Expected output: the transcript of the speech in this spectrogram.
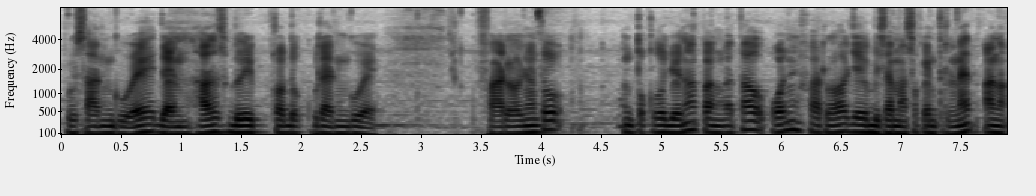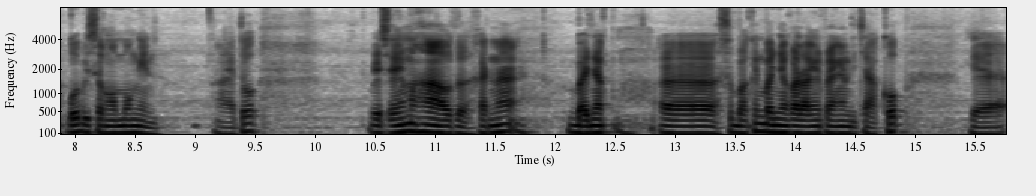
perusahaan gue dan harus beli produk brand gue viralnya tuh untuk tujuan apa? Nggak tahu. Pokoknya viral aja bisa masuk internet anak gue bisa ngomongin. Nah itu biasanya mahal tuh karena banyak uh, semakin banyak orang yang pengen dicakup ya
